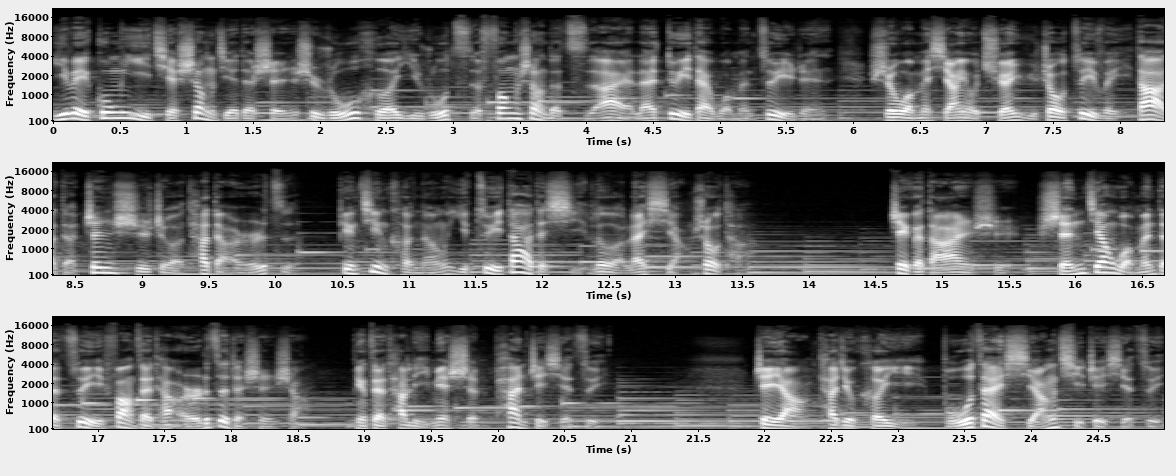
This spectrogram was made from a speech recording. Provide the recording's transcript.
一位公义且圣洁的神是如何以如此丰盛的慈爱来对待我们罪人，使我们享有全宇宙最伟大的真实者他的儿子，并尽可能以最大的喜乐来享受他？这个答案是：神将我们的罪放在他儿子的身上，并在他里面审判这些罪。这样，他就可以不再想起这些罪。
